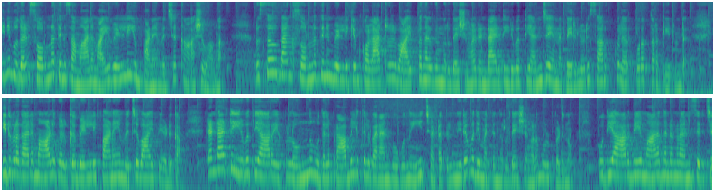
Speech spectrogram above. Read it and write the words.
ഇനി മുതൽ സ്വർണത്തിന് സമാനമായി വെള്ളിയും പണയം വെച്ച് കാശ് വാങ്ങാം. റിസർവ് ബാങ്ക് സ്വർണത്തിനും വെള്ളിക്കും കൊളാട്രൽ വായ്പ നൽകുന്ന നിർദ്ദേശങ്ങൾ രണ്ടായിരത്തി ഇരുപത്തി അഞ്ച് എന്ന പേരിൽ ഒരു സർക്കുലർ പുറത്തിറക്കിയിട്ടുണ്ട്. ഇതുപ്രകാരം ആളുകൾക്ക് വെള്ളി പണയം വെച്ച് വായ്പ എടുക്കാം. രണ്ടായിരത്തി ഇരുപത്തി ആറ് ഏപ്രിൽ ഒന്ന് മുതൽ പ്രാബല്യത്തിൽ വരാൻ പോകുന്ന ഈ ചട്ടത്തിൽ നിരവധി മറ്റ് നിർദ്ദേശങ്ങളും ഉൾപ്പെടുന്നു. പുതിയ ആർ ബി ഐ മാനദണ്ഡങ്ങൾ അനുസരിച്ച്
